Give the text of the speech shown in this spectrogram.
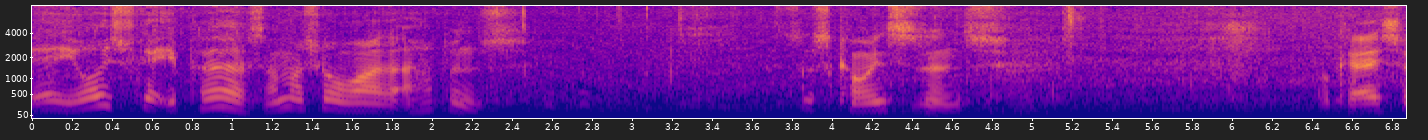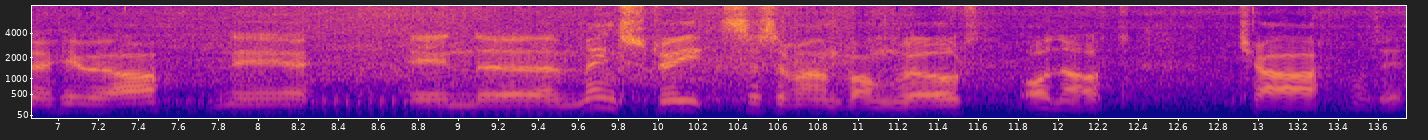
I- Yeah, you always forget your purse. I'm not sure why that happens. It's just coincidence. Okay, so here we are near in the main street, Sisavan Vong Road, or no, Cha, was it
